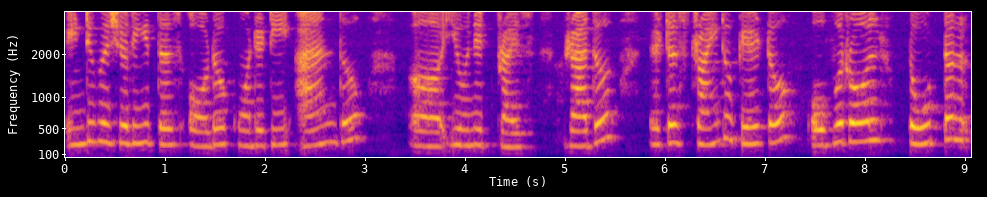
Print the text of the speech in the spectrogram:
Individually this order quantity and the uh, unit price. Rather it is trying to get a overall total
